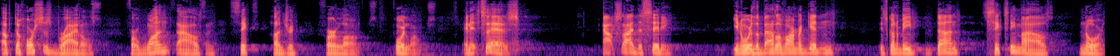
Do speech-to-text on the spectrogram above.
up to horses' bridles for 1,600 furlongs. Furlongs. And it says, outside the city, you know where the Battle of Armageddon is going to be done? 60 miles north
